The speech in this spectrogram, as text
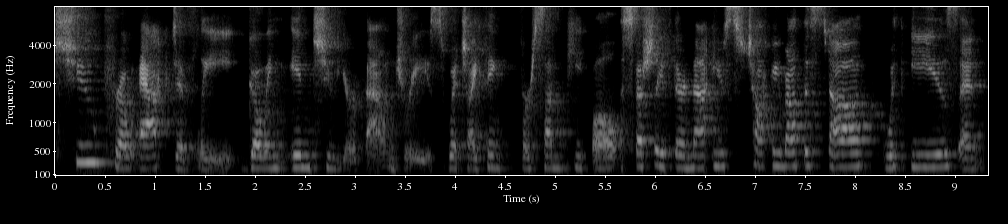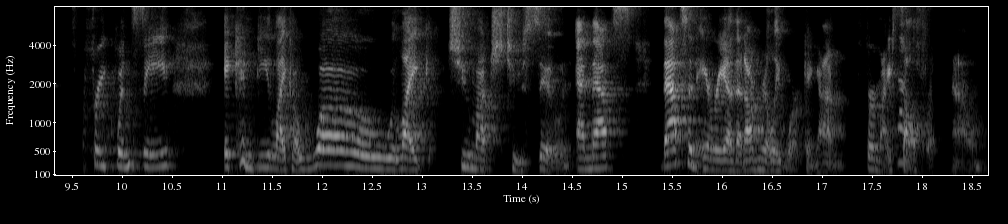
too proactively going into your boundaries, which I think for some people, especially if they're not used to talking about this stuff with ease and frequency, it can be like a whoa, like too much too soon. And that's that's an area that I'm really working on for myself right now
